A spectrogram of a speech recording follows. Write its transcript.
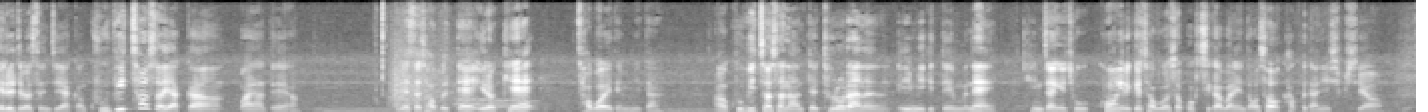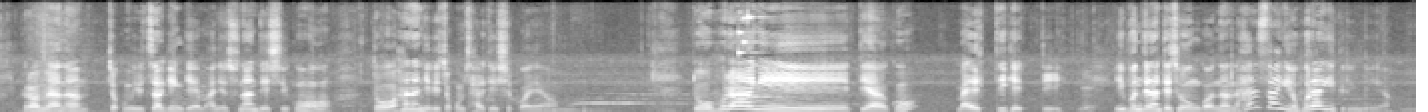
예를 들어서 이제 약간 굽이 쳐서 약간 와야 돼요. 음. 그래서 접을 때 이렇게 접어야 됩니다. 어, 굽이 쳐서 나한테 들어오라는 의미이기 때문에 굉장히 좋고 이렇게 접어서 꼭 지갑 안에 넣어서 갖고 다니십시오. 그러면은 조금 일적인 게 많이 순환되시고 또 하는 일이 조금 잘 되실 거예요. 음. 또 호랑이 띠하고 말띠 개띠 네. 이분들한테 좋은 거는 한 쌍의 호랑이 그림이에요. 음.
